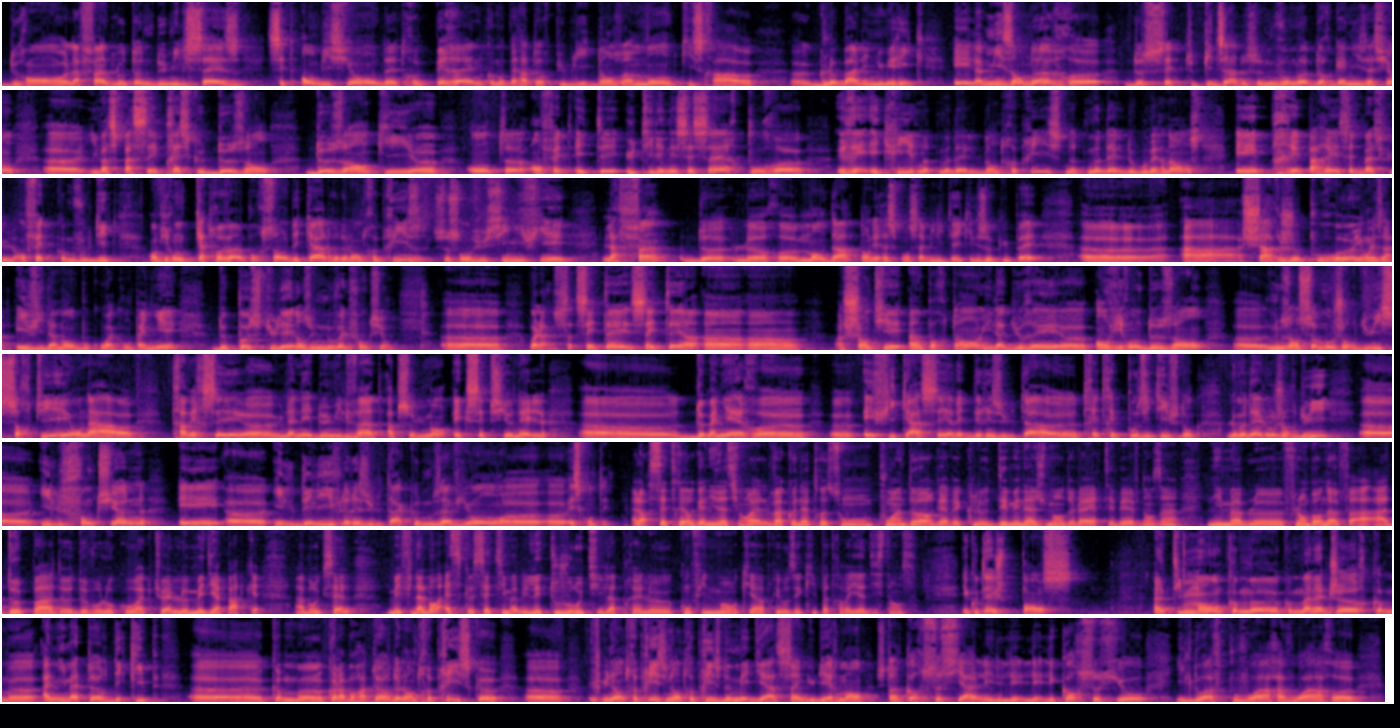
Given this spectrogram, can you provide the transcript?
durant la fin de l'automne 2016, cette ambition d'être pérenne comme opérateur public dans un monde qui sera euh, euh, global et numérique et la mise en œuvre euh, de cette pizza, de ce nouveau mode d'organisation, il va se passer presque deux ans. Deux ans qui ont en fait été utiles et nécessaires pour réécrire notre modèle d'entreprise, notre modèle de gouvernance et préparer cette bascule. En fait, comme vous le dites, environ 80% des cadres de l'entreprise se sont vus signifier la fin de leur euh, mandat dans les responsabilités qu'ils occupaient euh, à charge pour eux, et on les a évidemment beaucoup accompagnés, de postuler dans une nouvelle fonction. Euh, voilà, ça, a été, ça a été un, chantier important. Il a duré environ deux ans. nous en sommes aujourd'hui sortis et on a traversé une année 2020 absolument exceptionnelle de manière efficace et avec des résultats très très positifs. Donc le modèle aujourd'hui, il fonctionne et euh, il délivre les résultats que nous avions euh, euh, escomptés. Alors cette réorganisation, elle va connaître son point d'orgue avec le déménagement de la RTBF dans un immeuble flambant neuf à, deux pas de, vos locaux actuels, le Mediapark à Bruxelles. Mais finalement, est-ce que cet immeuble, il est toujours utile après le confinement qui a appris aux équipes à travailler à distance? Écoutez, je pense intimement comme, comme manager, comme animateur d'équipe, euh, comme euh, collaborateur de l'entreprise que euh, une entreprise, une entreprise de médias singulièrement, c'est un corps social et les, les, les, corps sociaux, ils doivent pouvoir avoir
